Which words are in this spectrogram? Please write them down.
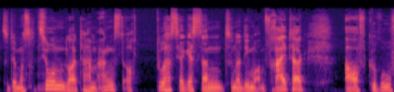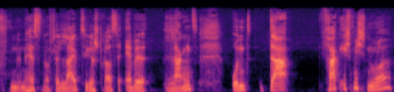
zu Demonstrationen. Leute haben Angst. Auch du hast ja gestern zu einer Demo am Freitag aufgerufen in Hessen auf der Leipziger Straße Ebbe Langs. Und da frage ich mich nur,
